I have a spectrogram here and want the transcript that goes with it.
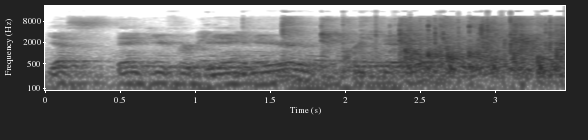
Yes, thank you for Thank being you. here. Appreciate it.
